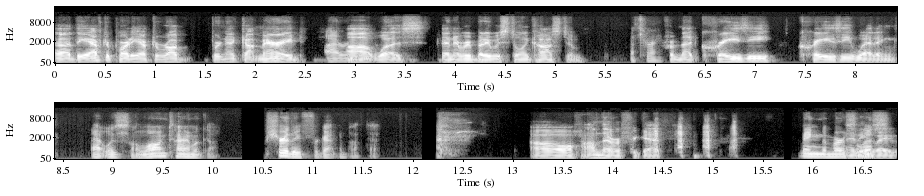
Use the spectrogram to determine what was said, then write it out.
uh the after party after Rob Burnett got married I uh was and everybody was still in costume That's right. from that crazy, crazy wedding. That was a long time ago. I'm sure they've forgotten about that. Oh, I'll never forget. Being the merciless. anyway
